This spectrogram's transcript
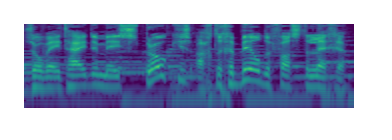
Zo weet hij de meest sprookjesachtige beelden vast te leggen.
